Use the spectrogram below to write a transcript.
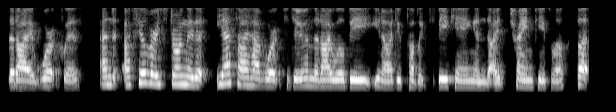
that I work with. And I feel very strongly that yes, I have work to do and that I will be, you know, I do public speaking and I train people, but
